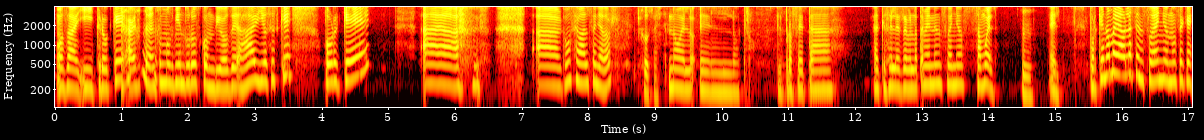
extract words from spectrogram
O sea, y creo que a veces también somos bien duros con Dios de, ay Dios, es que, ¿por qué a, ¿cómo se llama el soñador? José. No, el, el otro, el profeta al que se le reveló también en sueños, Samuel. Mm. Él. ¿Por qué no me hablas en sueños? No sé qué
